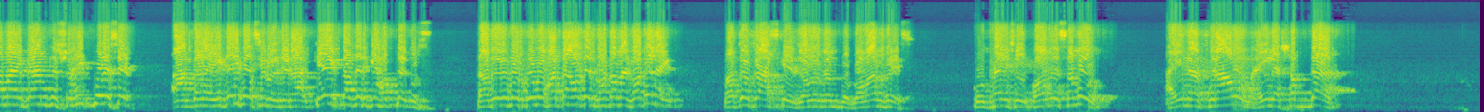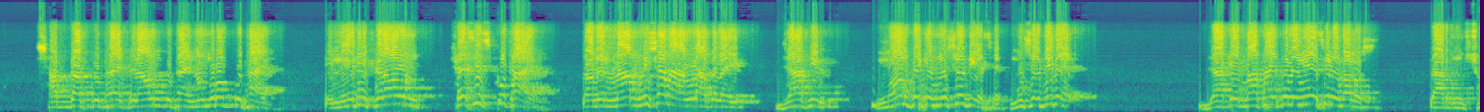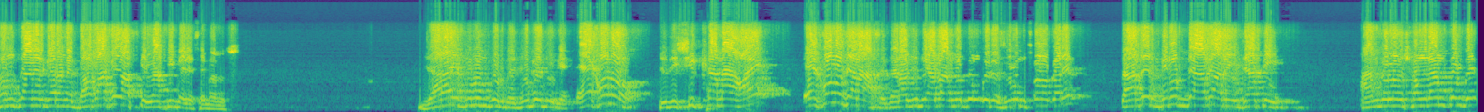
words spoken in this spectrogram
ওলামায় গানকে শহীদ করেছে। আর তারা এটাই বলছিল যে কে তাদেরকে হত্যা করছে? তাদের উপর কোনো হতাহতের ঘটনা ঘটে নাই। অথচ আজকে জলযন্ত্র প্রমাণ হয়েছে। কোথায় সেই কমে সামুদ? আইনা ফেরাউন, আইনা সাবদাত সাবদাত কোথায়, ফেরাউন কোথায়, নমরুদ কোথায়? এই লেডি ফেরাউন ফেসিস কোথায়? তাদের নাম, নিশানা আল্লাহ তালা এই জাতির মন থেকে মুছে দিয়েছে, মুছে দিবে। যাকে মাথায় তুলে নিয়েছিল মানুষ। তার সন্তানের কারণে বাবাকেও আজকে লাথি মেরেছে মানুষ। যারাই জুলুম করবে, যুগে যুগে। এখনও যদি শিক্ষা না হয়, এখনও যারা আছে, তারা যদি আবার নতুন করে জুলুম সহকারে তাদের বিরুদ্ধে আবার এই জাতি আন্দোলন সংগ্রাম করবে।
